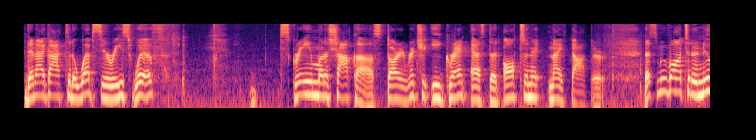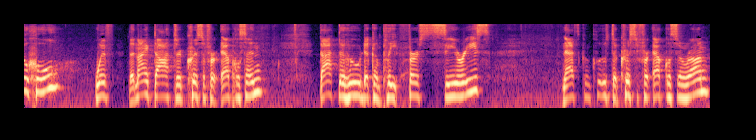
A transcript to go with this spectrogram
Then I got to the web series with Scream of the Shalka, starring Richard E. Grant as the alternate Ninth Doctor. Let's move on to the new Who with the Ninth Doctor, Christopher Eccleston. Doctor Who, the complete first series. That concludes the Christopher Eccleston run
